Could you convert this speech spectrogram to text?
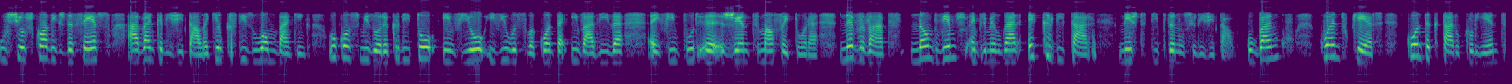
os seus códigos de acesso à banca digital, aquilo que se diz o home banking. O consumidor acreditou, enviou e viu a sua conta invadida, enfim, por uh, gente malfeitora. Na verdade, não devemos, em primeiro lugar, acreditar neste tipo de anúncio digital. O banco, quando quer contactar o cliente,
